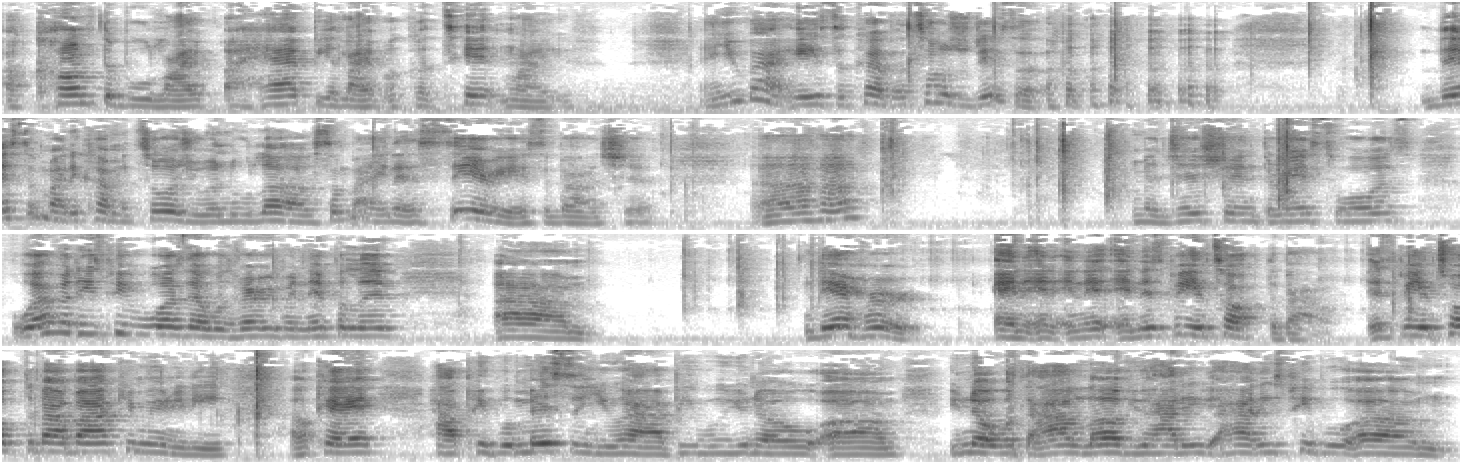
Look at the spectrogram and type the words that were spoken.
a comfortable life, a happy life, a content life. And you got Ace of Cups. I told you there's a there's somebody coming towards you, a new love, somebody that's serious about you. Uh-huh. Magician, Three of Swords. Whoever these people was that was very manipulative, um, they're hurt. And, and, and, it, and it's being talked about. It's being talked about by our community, okay? How people missing you, how people, you know, um, you know, with the I love you, how do you, how these people, um,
